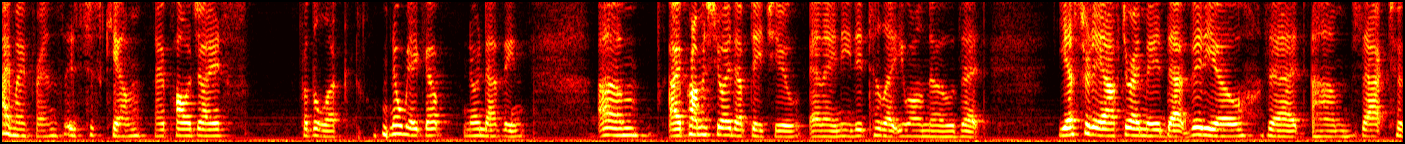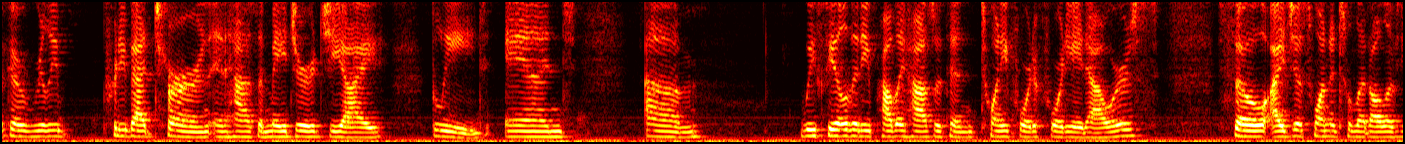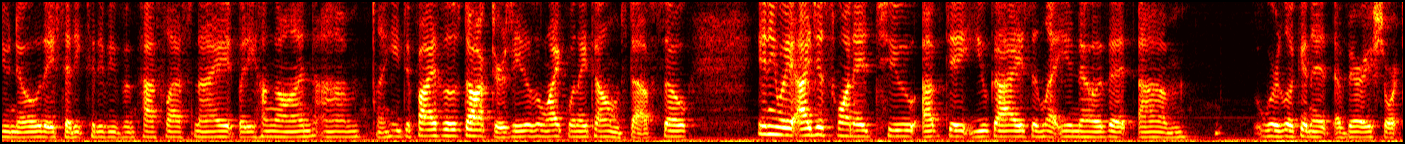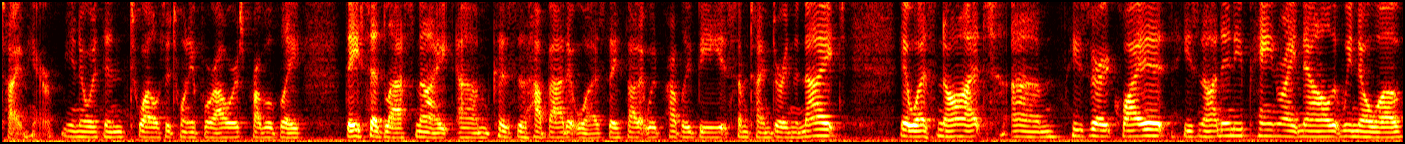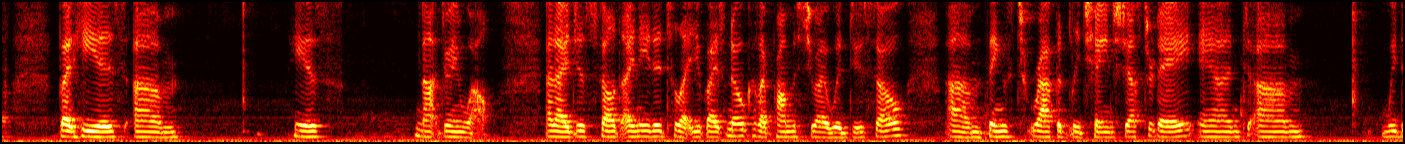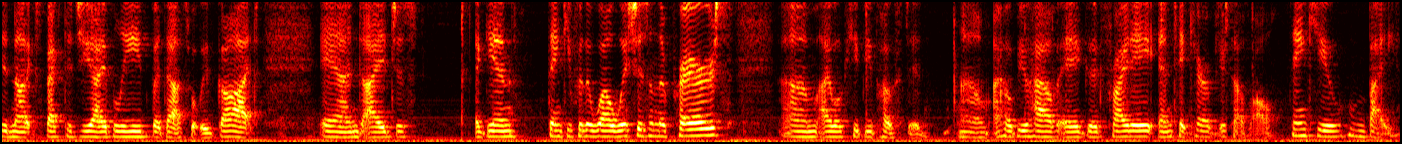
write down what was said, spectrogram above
Hi, my friends. It's just Kim. I apologize for the look. No makeup, no nothing. Um, I promised you I'd update you, and I needed to let you all know that yesterday, after I made that video, that um, Zach took a really pretty bad turn and has a major GI bleed, and um, we feel that he probably has within 24 to 48 hours. So I just wanted to let all of you know. They said he could have even passed last night, but he hung on. Um, he defies those doctors. He doesn't like when they tell him stuff. So anyway, I just wanted to update you guys and let you know that um, we're looking at a very short time here. You know, within 12 to 24 hours, probably. They said last night because um, of how bad it was. They thought it would probably be sometime during the night. It was not. Um, he's very quiet. He's not in any pain right now that we know of, but he is um, he is not doing well. And I just felt I needed to let you guys know because I promised you I would do so. Um, things rapidly changed yesterday, and um, we did not expect a GI bleed, but that's what we've got. And I just, again, thank you for the well wishes and the prayers. Um, I will keep you posted. Um, I hope you have a good Friday and take care of yourself all. Thank you. Bye.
